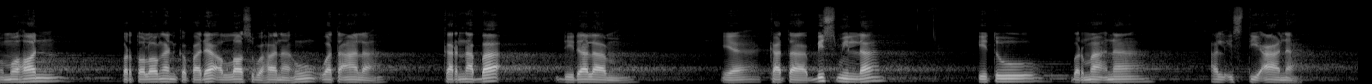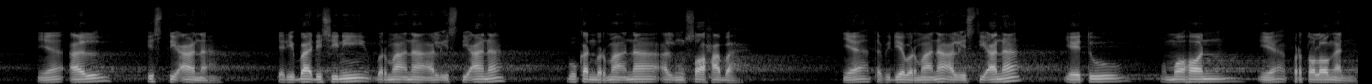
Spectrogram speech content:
memohon pertolongan kepada Allah Subhanahu wa taala. Karena ba di dalam ya kata bismillah itu bermakna al-isti'anah. Ya, al-isti'anah. Jadi ba di sini bermakna al-isti'anah bukan bermakna al-musahabah. Ya, tapi dia bermakna al-isti'anah yaitu memohon ya pertolongan.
